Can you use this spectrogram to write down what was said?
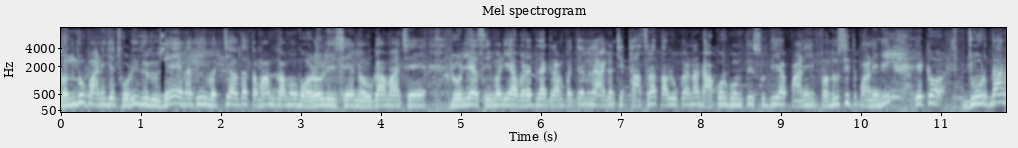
ગંદુ પાણી જે છોડી દીધું છે, એનાથી વચ્ચે આવતા તમામ ગામો બળોલી છે, નવગામા છે, ડોડિયા, સીમડિયા, વડદલા, ગ્રામ પંચાયત અને આગળ છે ઠાસરા તાલુકાના ડાકોર ગોમતી સુધી આ પાણી, પ્રદૂષિત પાણીની એક જોરદાર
